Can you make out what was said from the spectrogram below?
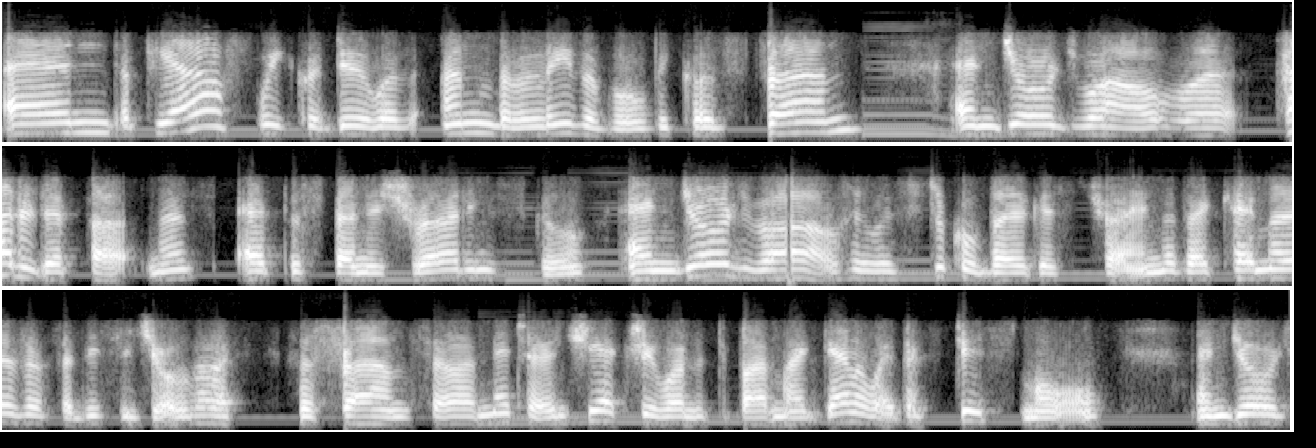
And the piaffe we could do was unbelievable because Fran and George Wahl were pas de deux partners at the Spanish riding school. And George Wahl, who was Stuckelberger's trainer, they came over for This Is Your Life for Fran. So I met her, and she actually wanted to buy my Galloway, but it's too small. And George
